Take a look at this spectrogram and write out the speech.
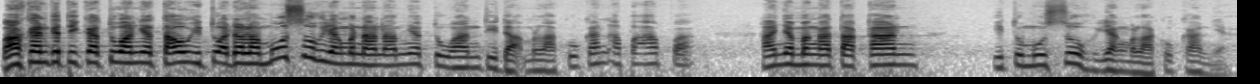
Bahkan ketika tuannya tahu itu adalah musuh yang menanamnya, Tuhan tidak melakukan apa-apa. Hanya mengatakan, itu musuh yang melakukannya.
